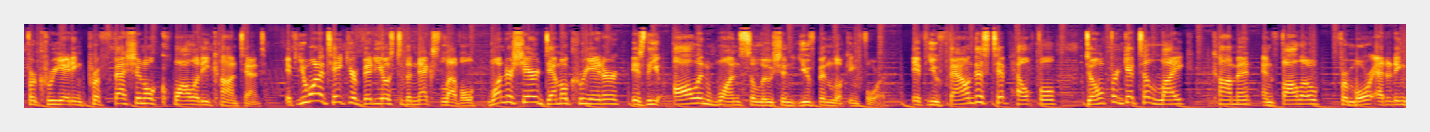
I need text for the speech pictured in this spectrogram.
for creating professional quality content. If you want to take your videos to the next level, Wondershare Demo Creator is the all-in-one solution you've been looking for. If you found this tip helpful, don't forget to like, comment, and follow for more editing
